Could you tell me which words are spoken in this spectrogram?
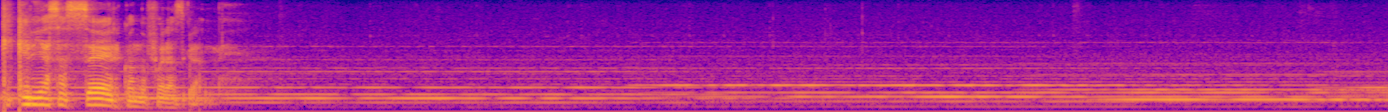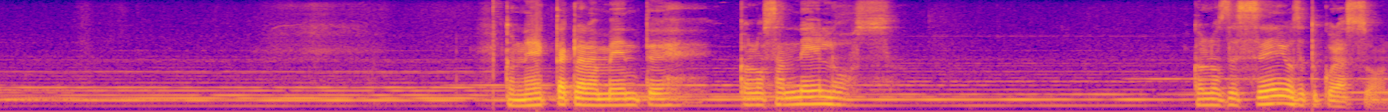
¿Qué querías hacer cuando fueras grande? Conecta claramente con los anhelos, con los deseos de tu corazón.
